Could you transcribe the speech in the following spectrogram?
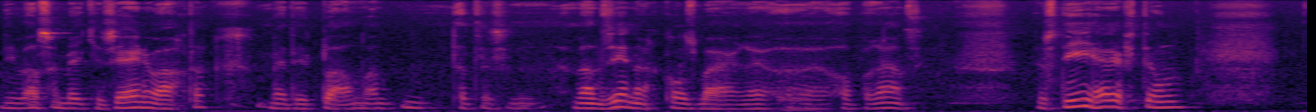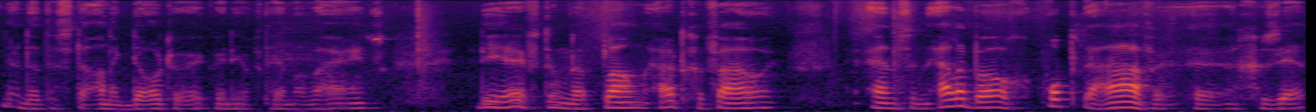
die was een beetje zenuwachtig met dit plan, want dat is een waanzinnig kostbare uh, operatie. Dus die heeft toen dat is de anekdote, ik weet niet of het helemaal waar is. Die heeft toen dat plan uitgevouwen en zijn elleboog op de haven uh, gezet,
